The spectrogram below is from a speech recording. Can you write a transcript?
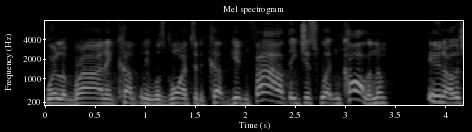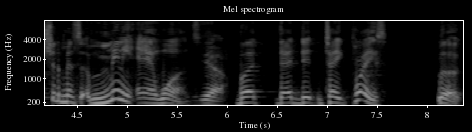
where LeBron and company was going to the cup getting fouled. They just wasn't calling them. You know, it should have been many and ones. Yeah. But that didn't take place. Look,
